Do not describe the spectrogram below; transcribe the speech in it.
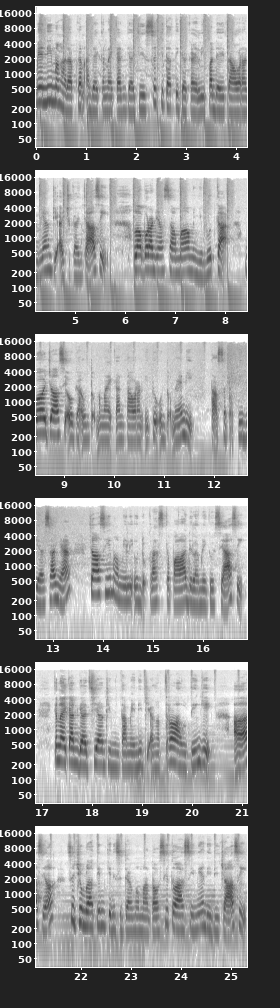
Mendy mengharapkan ada kenaikan gaji sekitar tiga kali lipat dari tawaran yang diajukan Chelsea. Laporan yang sama menyebutkan bahwa Chelsea ogah untuk menaikkan tawaran itu untuk Mendy. Tak seperti biasanya, Chelsea memilih untuk keras kepala dalam negosiasi. Kenaikan gaji yang diminta Mendy dianggap terlalu tinggi. Alhasil, sejumlah tim kini sedang memantau situasi Mendy di Chelsea.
